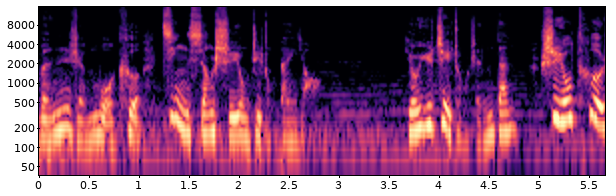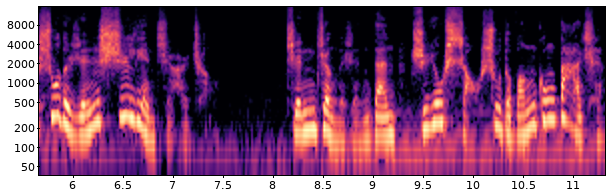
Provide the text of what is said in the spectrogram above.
文人墨客竞相食用这种丹药。由于这种人丹是由特殊的人尸炼制而成。真正的人丹只有少数的王公大臣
